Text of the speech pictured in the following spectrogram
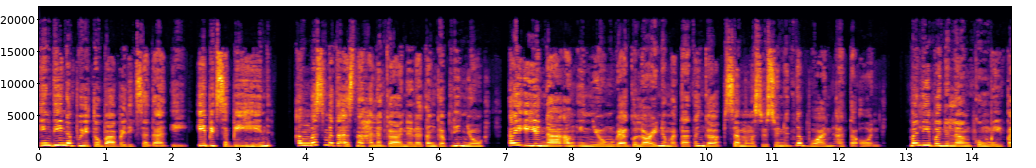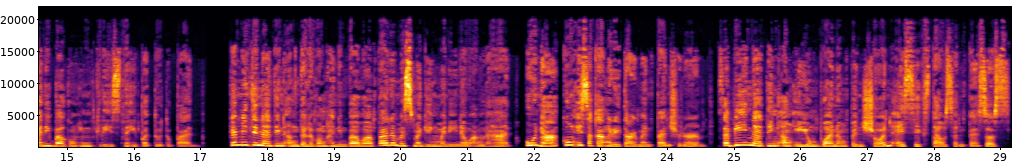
Hindi na po ito babalik sa dati. Ibig sabihin, ang mas mataas na halaga na natanggap ninyo ay iyon na ang inyong regular na matatanggap sa mga susunod na buwan at taon, maliban na lang kung may panibagong increase na ipatutupad. Gamitin natin ang dalawang halimbawa para mas maging malinaw ang lahat. Una, kung isa kang retirement pensioner, sabihin natin ang iyong buwanang pensyon ay 6,000 pesos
